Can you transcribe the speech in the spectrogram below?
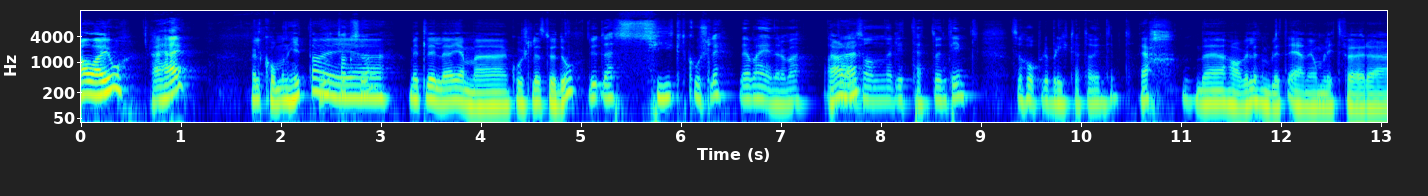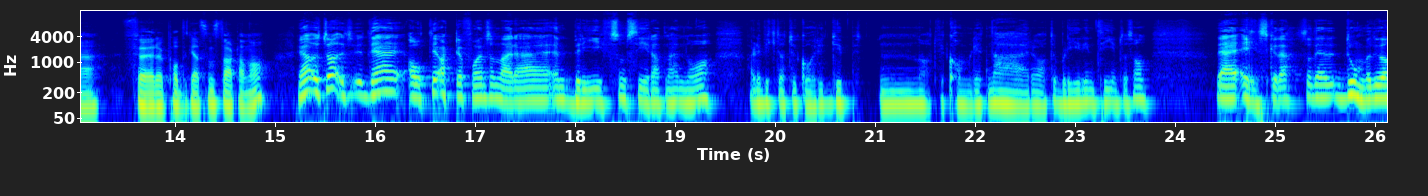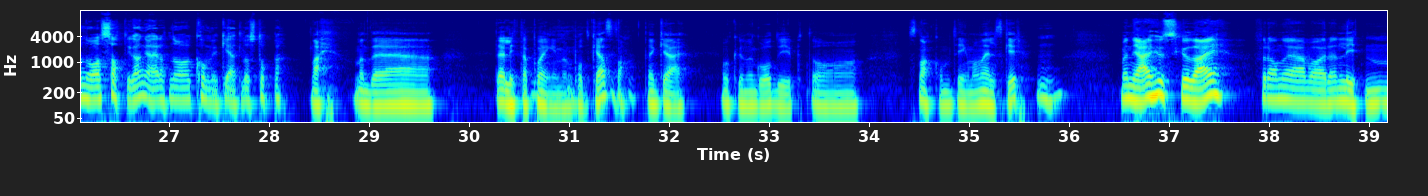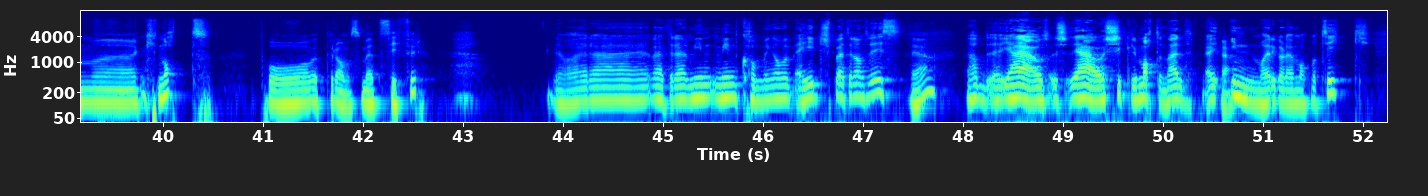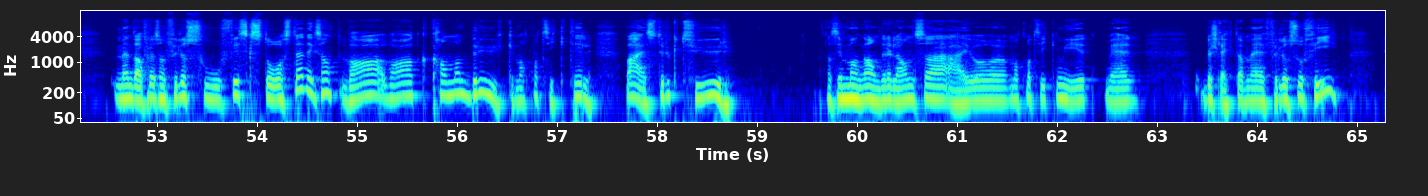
Halla, Jo. Hei, hei. Velkommen hit da, Jo, i eh, mitt lille hjemmekoselige studio. Du, det er sykt koselig. Det må jeg innrømme. At Det er det er sånn litt tett og intimt. Så jeg håper det blir tett og intimt. Ja, Det har vi liksom blitt enige om litt før, uh, før podkasten starta nå. Ja, vet du hva? Det er alltid artig å få en sånn der, eh, en brief som sier at nei, nå er det viktig at du går i dybden, og at vi kommer litt nære, og at det blir intimt og sånn. Det, jeg elsker det. Så det dumme du nå har satt i gang, er at nå kommer jo ikke jeg til å stoppe. Nei, men det, det er litt av poenget med en podkast, tenker jeg. Å kunne gå dypt og snakke om ting man elsker. Mm. Men jeg husker jo deg fra når jeg var en liten eh, knott på et program som het Siffer. Det var eh, hva heter det, min, min coming of age på et eller annet vis. Ja. Jeg, hadde, jeg, er jo, jeg er jo skikkelig mattenerd. Jeg er Ja. innmari glad i matematikk. Men da fra et sånn filosofisk ståsted. Hva, hva kan man bruke matematikk til? Hva er struktur? Altså I mange andre land så er jo matematikk mye mer beslekta med filosofi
